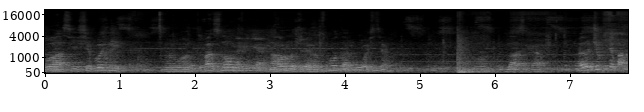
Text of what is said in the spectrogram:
У вас і сьогодні от, вас знову нагороджує господар Костя. От, Будь ласка. Величук Степан.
